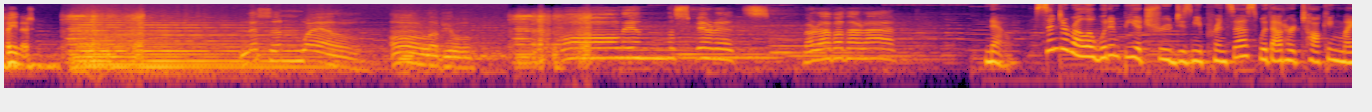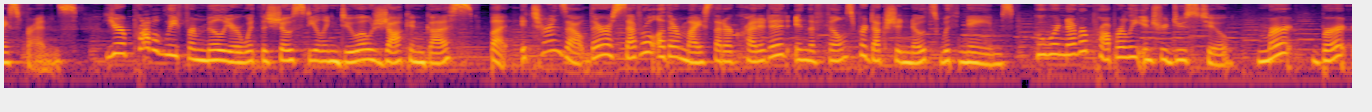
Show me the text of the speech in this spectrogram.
Clean it. Listen well, all of you. All in the spirits wherever they're at. Now, Cinderella wouldn't be a true Disney princess without her talking mice friends. You're probably familiar with the show stealing duo Jaq and Gus, but it turns out there are several other mice that are credited in the film's production notes with names who were never properly introduced to. Mert, Bert,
